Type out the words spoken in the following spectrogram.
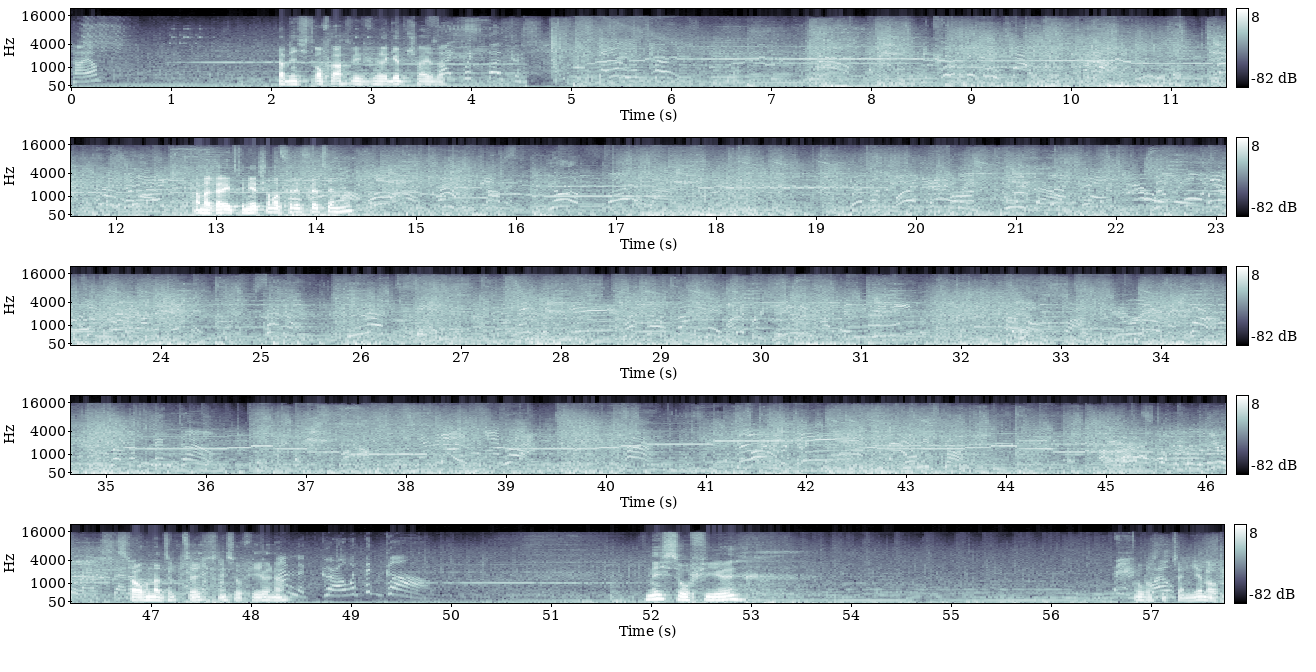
Ich hab nicht drauf geachtet, wie viele gibt. Scheiße. Amarelli trainiert schon mal für den 14. 270, ist nicht so viel, ne? Nicht so viel. Oh, was gibt's denn hier noch?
